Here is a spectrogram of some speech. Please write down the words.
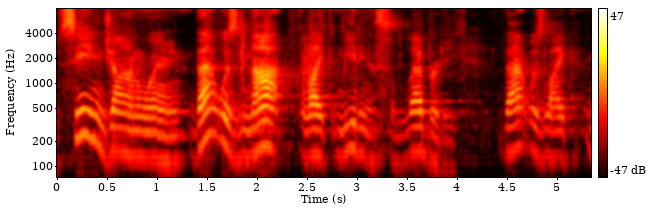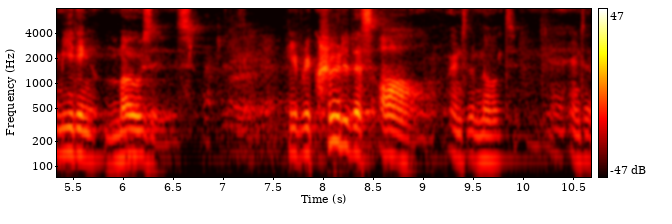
seeing John Wayne, that was not like meeting a celebrity. That was like meeting Moses. He recruited us all into the, military, into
